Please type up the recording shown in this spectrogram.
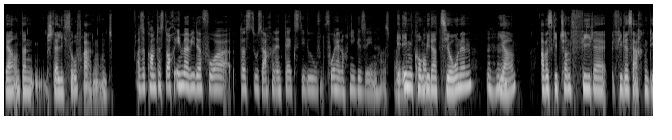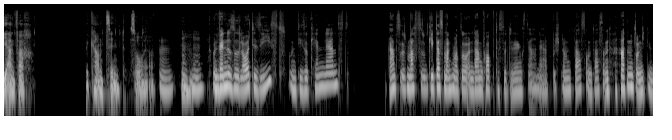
Ja, und dann stelle ich so Fragen und also kommt es doch immer wieder vor, dass du Sachen entdeckst, die du vorher noch nie gesehen hast. In Kombinationen, Mhm. ja. Aber es gibt schon viele, viele Sachen, die einfach bekannt sind. So, ja. Mhm. Mhm. Und wenn du so Leute siehst und die so kennenlernst, ganz, machst du, geht das manchmal so in deinem Kopf, dass du dir denkst, ja, der hat bestimmt das und das in der Hand und die,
